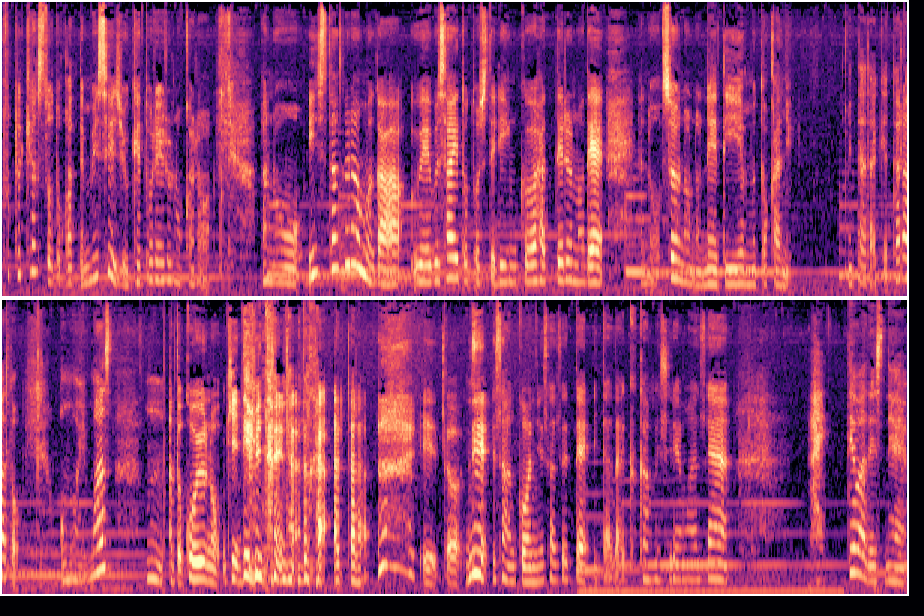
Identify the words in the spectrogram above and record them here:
ポッドキャストとかってメッセージ受け取れるのかな？あのインスタグラムがウェブサイトとしてリンク貼ってるのであのそういうののね DM とかにいただけたらと思います。うん、あとこういうの聞いてみたいなとかあったら えとね参考にさせていただくかもしれません。はい、ではですね、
